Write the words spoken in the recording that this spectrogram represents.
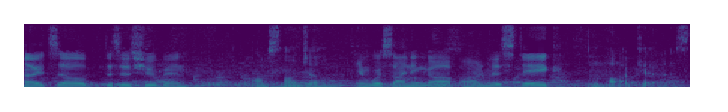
All right, so this is Shubin, I'm Sanjo, and we're signing up on Mistake. the podcast.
